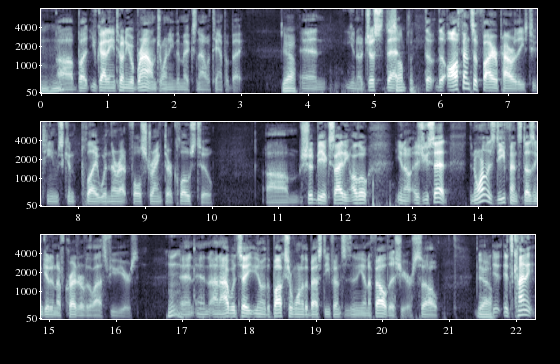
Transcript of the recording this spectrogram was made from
mm-hmm. uh, but you've got Antonio Brown joining the mix now with Tampa Bay. Yeah, and you know just that Something. the the offensive firepower these two teams can play when they're at full strength or close to um, should be exciting. Although, you know, as you said, the New Orleans defense doesn't get enough credit over the last few years. Mm-mm. And, and and I would say you know the Bucks are one of the best defenses in the NFL this year. So yeah, it, it's kind of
